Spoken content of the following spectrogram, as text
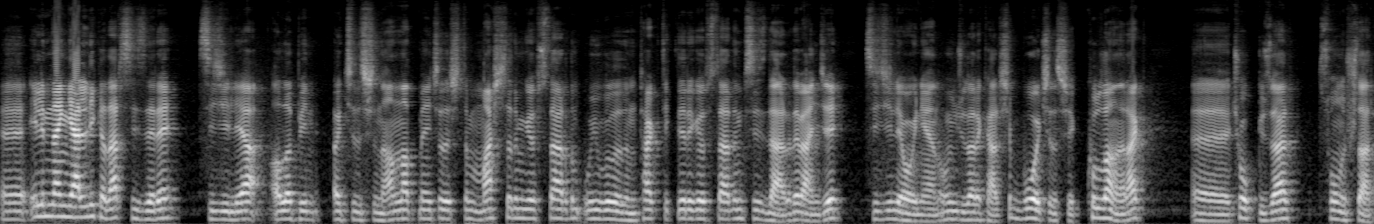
Ee, elimden geldiği kadar sizlere Sicilya Alap'in açılışını anlatmaya çalıştım. Maçlarımı gösterdim, uyguladığım taktikleri gösterdim. Sizler de bence Sicilya oynayan oyunculara karşı bu açılışı kullanarak e, çok güzel sonuçlar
